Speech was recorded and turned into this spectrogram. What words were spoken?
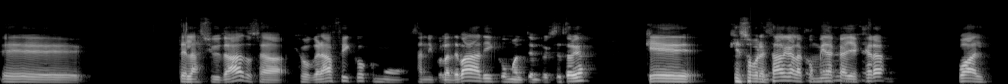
eh, de la ciudad, o sea, geográfico, como San Nicolás de Bari, como el Templo Etcétera, que, que sobresalga la comida Totalmente. callejera? ¿Cuál?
